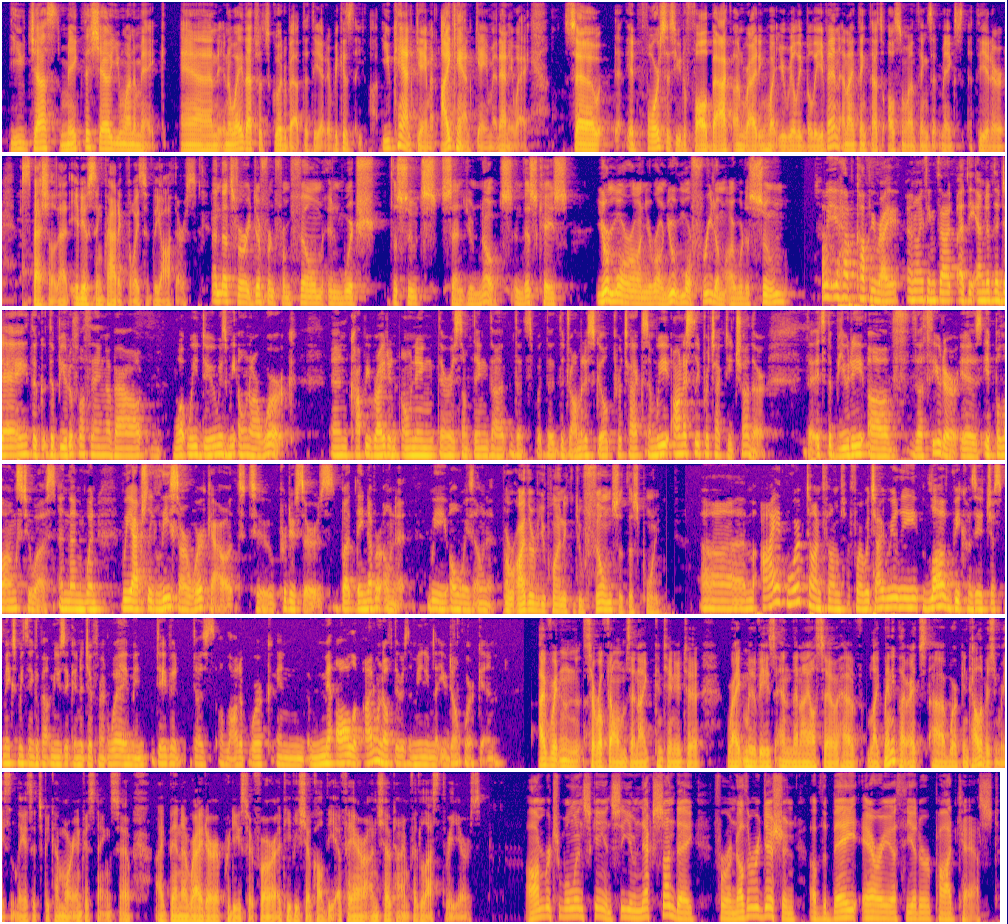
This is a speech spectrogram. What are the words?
you just make the show you want to make. And in a way, that's what's good about the theater because you can't game it. I can't game it anyway. So it forces you to fall back on writing what you really believe in. And I think that's also one of the things that makes theater special, that idiosyncratic voice of the authors. And that's very different from film in which the suits send you notes. In this case, you're more on your own. You have more freedom, I would assume. Well, you have copyright. And I think that at the end of the day, the, the beautiful thing about what we do is we own our work and copyright and owning there is something that that's what the, the dramatist guild protects. And we honestly protect each other. It's the beauty of the theater is it belongs to us. And then when we actually lease our work out to producers but they never own it. We always own it. Are either of you planning to do films at this point um, I've worked on films before, which I really love because it just makes me think about music in a different way. I mean, David does a lot of work in all of, I don't know if there's a medium that you don't work in. I've written several films and I continue to write movies. And then I also have, like many playwrights, uh, worked in television recently as it's become more interesting. So I've been a writer, a producer for a TV show called The Affair on Showtime for the last three years. I'm Richard Wolinsky, and see you next Sunday for another edition of the Bay Area Theater Podcast.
